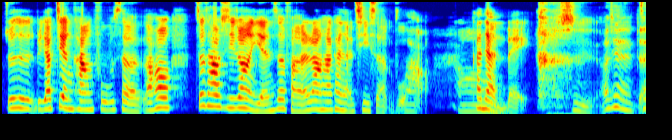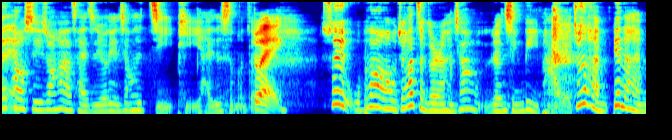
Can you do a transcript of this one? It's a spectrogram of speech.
就是比较健康肤色，然后这套西装的颜色反而让他看起来气色很不好。Oh, 看起来很累，是，而且这套西装它的材质有点像是麂皮还是什么的，对，所以我不知道，我觉得他整个人很像人形立牌，就是很变得很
